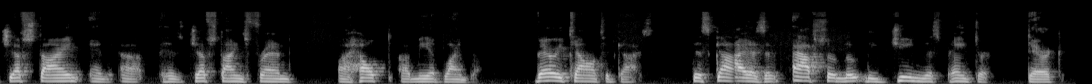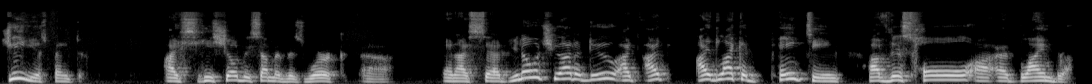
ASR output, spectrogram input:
Jeff Stein and uh, his Jeff Stein's friend uh, helped uh, me at Blindbrook. Very talented guys. This guy is an absolutely genius painter, Derek. Genius painter. I he showed me some of his work. Uh, and I said, "You know what you ought to do? I'd I'd, I'd like a painting of this whole at Blindbrook."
